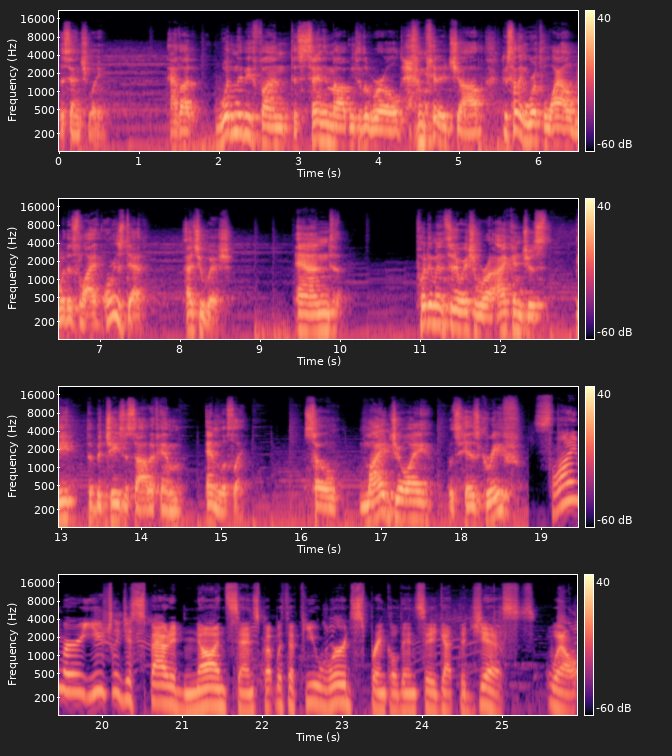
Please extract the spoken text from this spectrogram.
essentially. And I thought, wouldn't it be fun to send him out into the world, have him get a job, do something worthwhile with his life or his death, as you wish, and put him in a situation where I can just beat the bejesus out of him endlessly. So my joy was his grief. Slimer usually just spouted nonsense, but with a few words sprinkled in so you got the gist. Well,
